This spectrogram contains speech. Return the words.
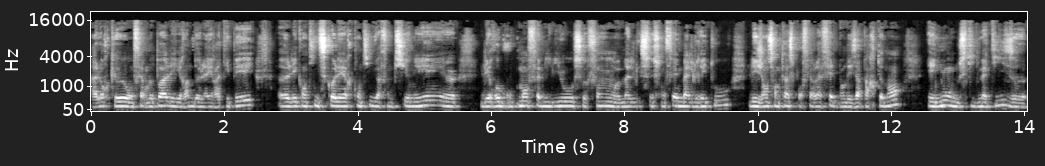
alors qu'on ne ferme pas les rames de la RATP, euh, les cantines scolaires continuent à fonctionner, euh, les regroupements familiaux se, font, euh, se sont faits malgré tout, les gens s'entassent pour faire la fête dans des appartements, et nous on nous stigmatise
